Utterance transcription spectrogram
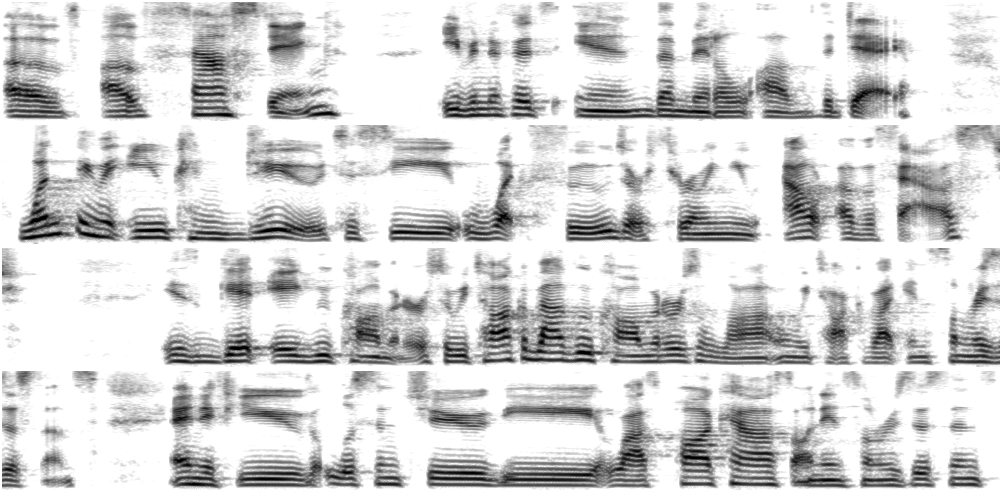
of, of fasting, even if it's in the middle of the day. One thing that you can do to see what foods are throwing you out of a fast is get a glucometer. So we talk about glucometers a lot when we talk about insulin resistance. And if you've listened to the last podcast on insulin resistance,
